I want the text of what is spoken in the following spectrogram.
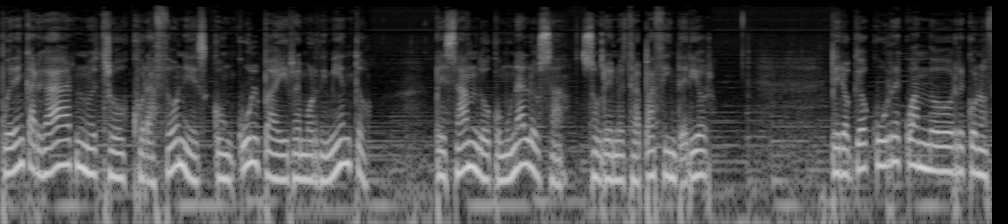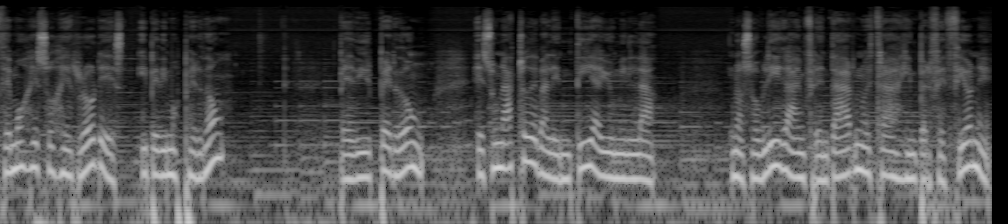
pueden cargar nuestros corazones con culpa y remordimiento, pesando como una losa sobre nuestra paz interior. Pero ¿qué ocurre cuando reconocemos esos errores y pedimos perdón? Pedir perdón es un acto de valentía y humildad. Nos obliga a enfrentar nuestras imperfecciones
